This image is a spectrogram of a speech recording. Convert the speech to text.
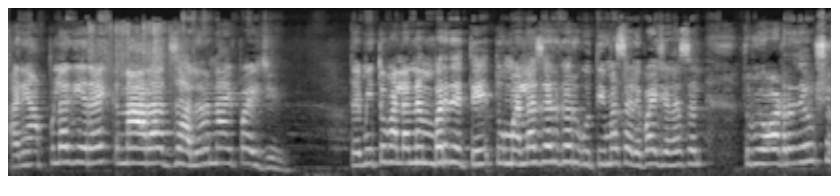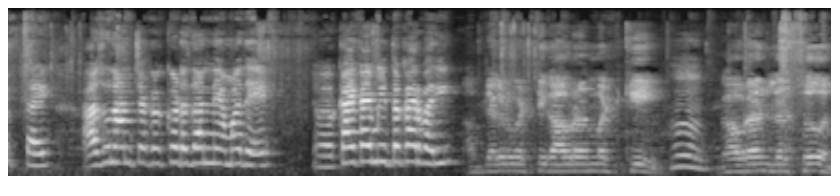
आणि आपलं गिराईक नाराज झालं नाही पाहिजे. तर मी तुम्हाला नंबर देते. तुम्हाला जर घरगुती मसाले पाहिजे नसेल तुम्ही ऑर्डर देऊ शकताय. अजून आमच्याकडे कडधान्यामध्ये अं, काय काय मिळतं कारभारी? आपल्याकडे वाटते गावरान मटकी हम्म. गावरान लसूण.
